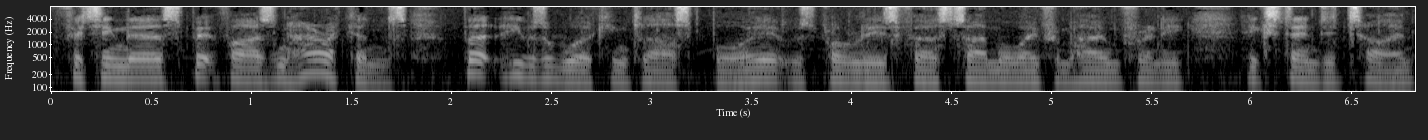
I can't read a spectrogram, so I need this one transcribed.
fitting the Spitfires and Hurricanes. But he was a working class boy, it was probably his first time away from home for any extended time,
